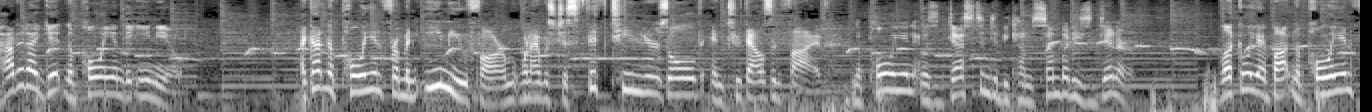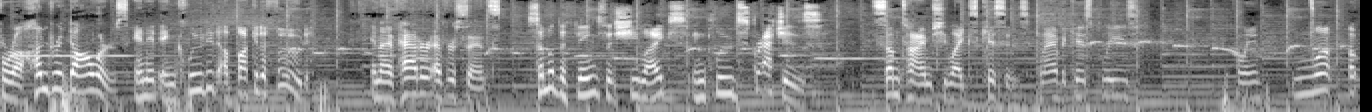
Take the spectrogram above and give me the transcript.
How did I get Napoleon the emu? I got Napoleon from an emu farm when I was just 15 years old in 2005. Napoleon was destined to become somebody's dinner. Luckily, I bought Napoleon for $100 and it included a bucket of food. And I've had her ever since. Some of the things that she likes include scratches. Sometimes she likes kisses. Can I have a kiss, please? Napoleon? Mwah. Oh,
